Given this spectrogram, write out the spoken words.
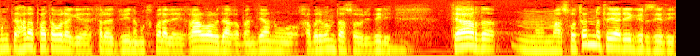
مونږ ته هله پته ولګېده کله دوی نه مونږ خپله بیا اقرار واورېد د هغه بندیانو خبرې به هم تاسو اورېدلي طیار د ماسخوتن نه طیارې ګرځیدې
